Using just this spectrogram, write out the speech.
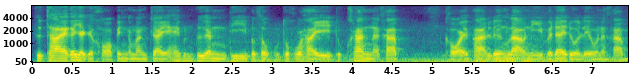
สุดท้ายก็อยากจะขอเป็นกำลังใจให้เพื่อนๆที่ประสบอุทกภัยทุกท่านนะครับ ขอให้ผ่านเรื่องราวนี้ไปได้โดยเร็วนะครับ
